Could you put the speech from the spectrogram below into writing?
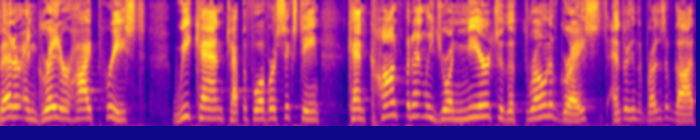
better and greater high priest, we can, chapter 4, verse 16, can confidently draw near to the throne of grace, entering the presence of God,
